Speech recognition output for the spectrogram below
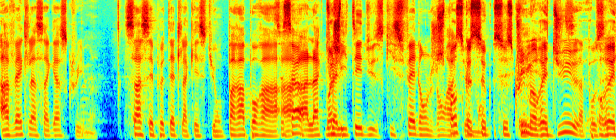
avec la saga Scream? Ça, c'est peut-être la question par rapport à, à- à l'actualité de ce qui se fait dans le genre. Je pense que ce, ce Scream Et aurait dû, aurait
